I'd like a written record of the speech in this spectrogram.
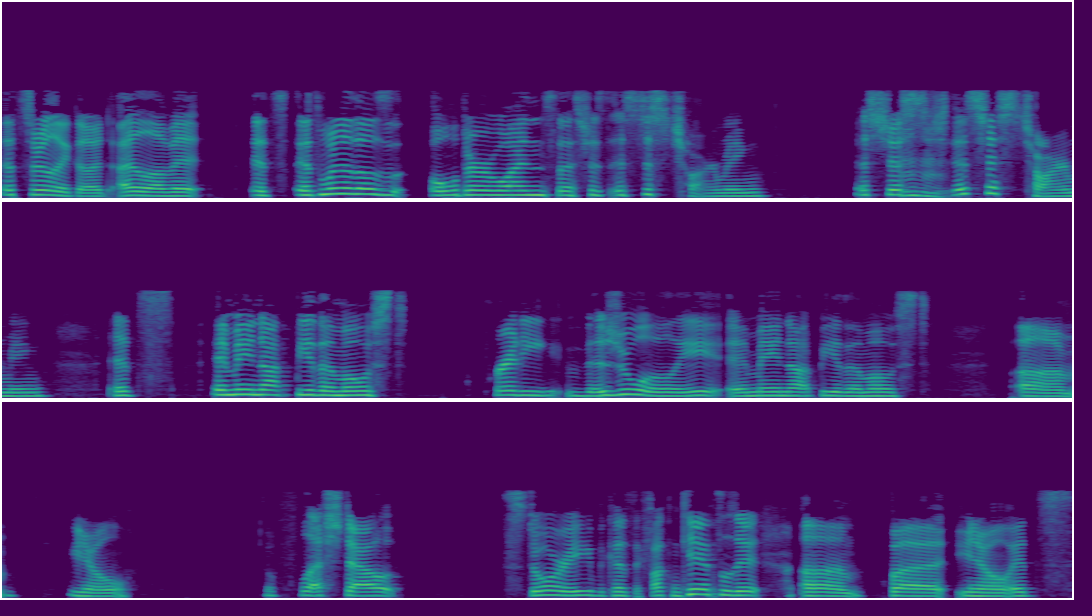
it's really good. I love it. It's it's one of those older ones that's just it's just charming. It's just Mhm. it's just charming. It's it may not be the most pretty visually. It may not be the most, um, you know, fleshed out story because they fucking canceled it. Um, but you know, it's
